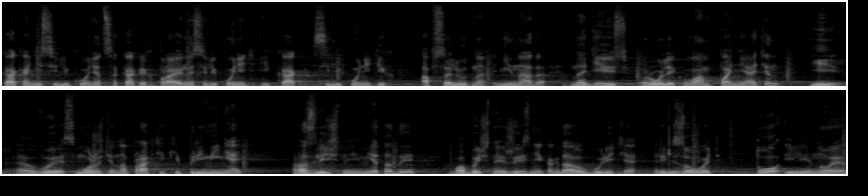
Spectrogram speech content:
как они силиконятся, как их правильно силиконить и как силиконить их абсолютно не надо. Надеюсь, ролик вам понятен и э, вы сможете на практике применять различные методы, в обычной жизни, когда вы будете реализовывать то или иное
